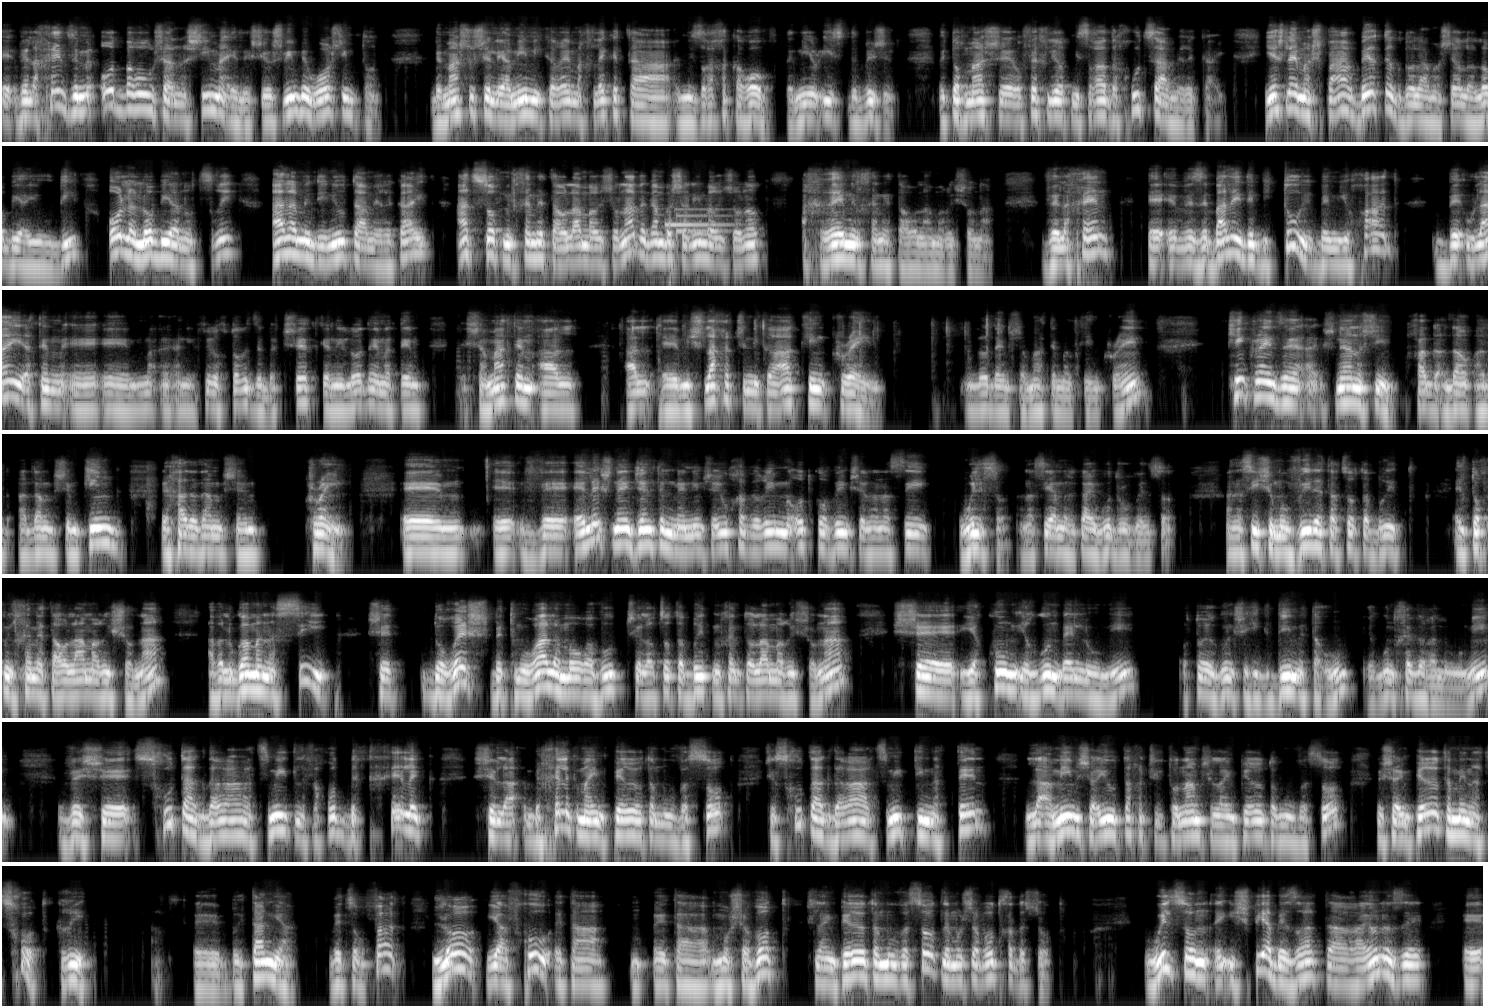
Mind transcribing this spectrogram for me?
אה, ולכן זה מאוד ברור שהאנשים האלה שיושבים בוושינגטון, במשהו שלימים ייקרא מחלקת המזרח הקרוב, the Near East Division, בתוך מה שהופך להיות משרד החוץ האמריקאי, יש להם השפעה הרבה יותר גדולה מאשר ללובי היהודי או ללובי הנוצרי על המדיניות האמריקאית עד סוף מלחמת העולם הראשונה וגם בשנים הראשונות אחרי מלחמת העולם הראשונה. ולכן, אה, אה, וזה בא לידי ביטוי במיוחד, ואולי אתם, אה, אני אפילו אכתוב את זה בצ'אט, כי אני לא יודע אם אתם שמעתם על, על משלחת שנקראה קינג קריין. אני לא יודע אם שמעתם על קינג קריין. קינג קריין זה שני אנשים, אחד אדם, אדם בשם קינג ואחד אדם בשם קריין. אמ, אה, ואלה שני ג'נטלמנים שהיו חברים מאוד קרובים של הנשיא ווילסון, הנשיא האמריקאי וודרו ווילסון, הנשיא שמוביל את ארצות הברית אל תוך מלחמת העולם הראשונה, אבל הוא גם הנשיא שדורש בתמורה למעורבות של ארצות הברית במלחמת העולם הראשונה, שיקום ארגון בינלאומי, אותו ארגון שהקדים את האו"ם, ארגון חבר הלאומים, ושזכות ההגדרה העצמית, לפחות בחלק, של, בחלק מהאימפריות המובסות, שזכות ההגדרה העצמית תינתן לעמים שהיו תחת שלטונם של האימפריות המובסות, ושהאימפריות המנצחות, קרי אה, בריטניה וצרפת, לא יהפכו את, ה, את המושבות של האימפריות המובסות למושבות חדשות. ווילסון השפיע בעזרת הרעיון הזה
